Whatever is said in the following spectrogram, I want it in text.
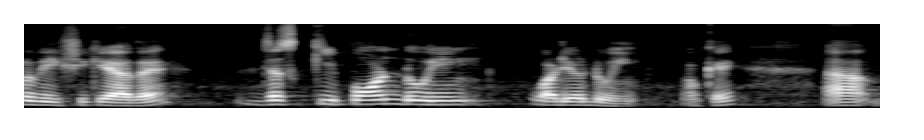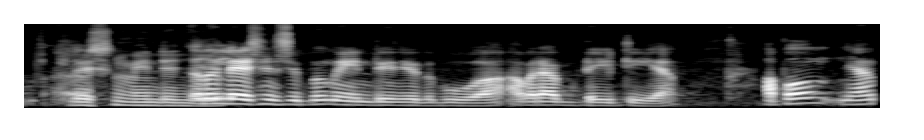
പ്രതീക്ഷിക്കാതെ just keep on doing what you are doing okay relationship maintain ചെയ്ത് പോവുക അവരെ അപ്ഡേറ്റ് ചെയ്യുക. അപ്പം ഞാൻ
